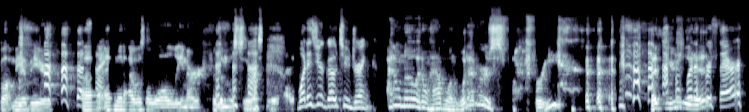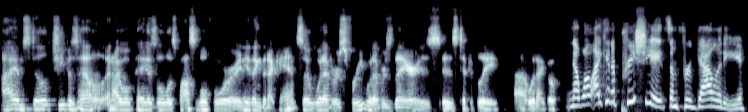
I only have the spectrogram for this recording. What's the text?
bought me a beer, uh, nice. and then I was a wall leaner for the most of the rest of the night. What is your go-to drink? I don't know. I don't have one. Whatever's free. That's usually it. Whatever's there. I am still cheap as hell and I will pay as little as possible for anything that I can. So whatever's free, whatever's there is is typically uh, what I go for. Now, while I can appreciate some frugality,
